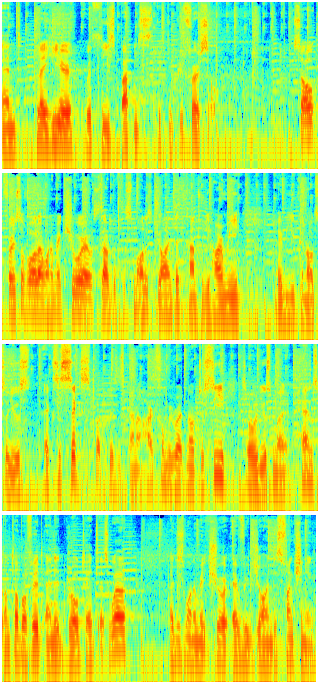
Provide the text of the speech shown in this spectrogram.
and play here with these buttons if you prefer so. So first of all, I want to make sure I start with the smallest joint that can't really harm me. Maybe you can also use axis 6, but this is kind of hard for me right now to see. So I will use my hands on top of it and it rotates as well. I just want to make sure every joint is functioning.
